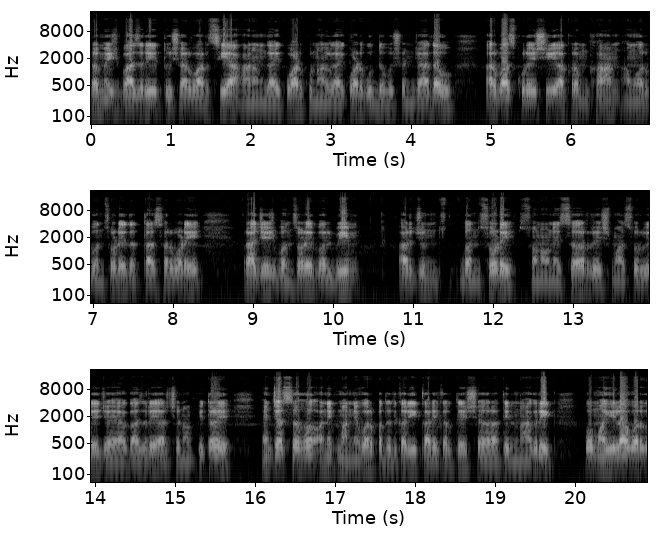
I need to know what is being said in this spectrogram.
रमेश बाजरी तुषार वारसिया आनंद गायकवाड कुणाल गायकवाड बुद्धभूषण जाधव अरबाज कुरेशी अक्रम खान अमर बनसोडे दत्ता सरवडे राजेश बनसोडे बलभीम अर्जुन बनसोडे सोनवणे सर रेश्मा सुर्वे जया गाजरे अर्चना पितळे यांच्यासह अनेक मान्यवर पदाधिकारी कार्यकर्ते शहरातील नागरिक व महिला वर्ग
